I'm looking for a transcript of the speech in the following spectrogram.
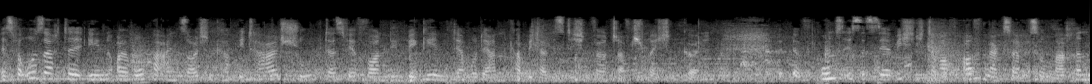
Es verursachte in Europa einen solchen Kapitalschub, dass wir von dem Beginn der modernen kapitalistischen Wirtschaft sprechen können. Äh, uns ist es sehr wichtig, darauf aufmerksam zu machen,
